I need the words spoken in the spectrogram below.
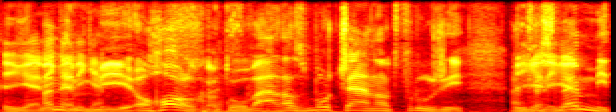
Igen, igen, nem igen. mi, a hallgató válasz, bocsánat, Fruzsi. Hát igen, ezt igen. nem mi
